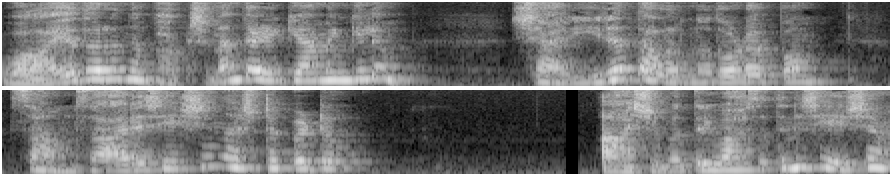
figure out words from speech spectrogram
വായ തുറന്ന് ഭക്ഷണം കഴിക്കാമെങ്കിലും ശരീരം തളർന്നതോടൊപ്പം സംസാരശേഷി നഷ്ടപ്പെട്ടു. ആശുപത്രിവാസത്തിന് ശേഷം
